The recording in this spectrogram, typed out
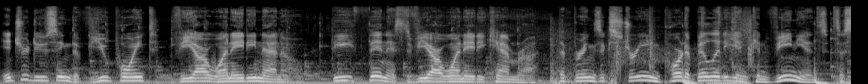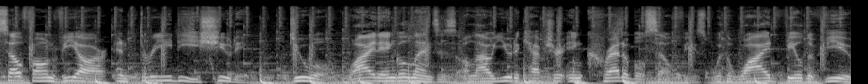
Introducing the Viewpoint VR180 Nano, the thinnest VR180 camera that brings extreme portability and convenience to cell phone VR and 3D shooting. Dual wide angle lenses allow you to capture incredible selfies with a wide field of view.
